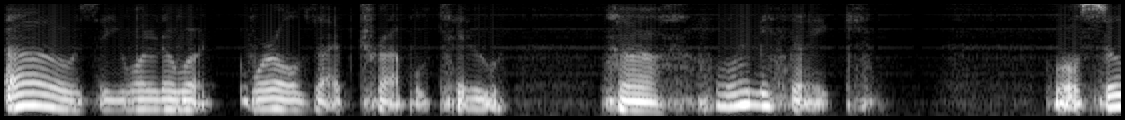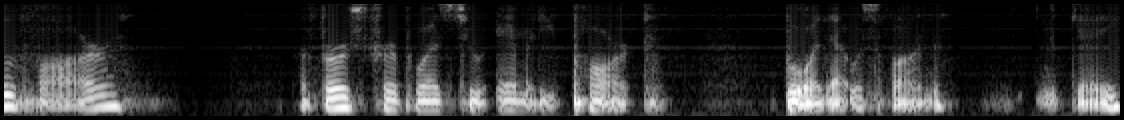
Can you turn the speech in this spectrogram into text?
Oh, so you want to know what worlds I've traveled to? Huh, let me think. Well, so far, my first trip was to Amity Park. Boy, that was fun. Okay.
